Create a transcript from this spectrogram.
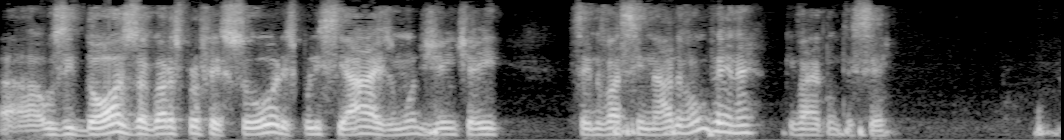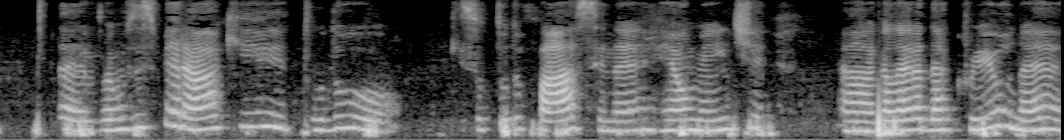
uh, os idosos, agora os professores, policiais, um monte de gente aí sendo vacinada, vamos ver, né? O que vai acontecer. É, vamos esperar que tudo, que isso tudo passe, né? Realmente a galera da Crew, né?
